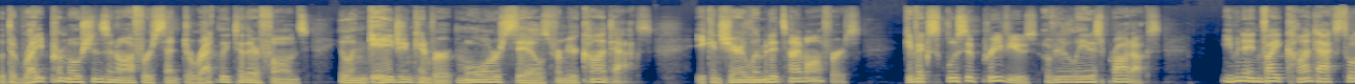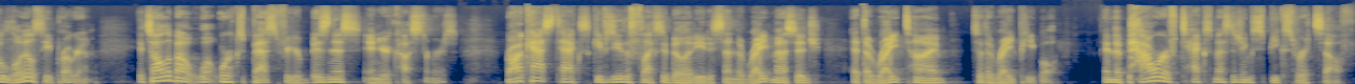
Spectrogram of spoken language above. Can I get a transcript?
with the right promotions and offers sent directly to their phones, you'll engage and convert more sales from your contacts. You can share limited time offers, give exclusive previews of your latest products, even invite contacts to a loyalty program. It's all about what works best for your business and your customers. Broadcast text gives you the flexibility to send the right message at the right time to the right people. And the power of text messaging speaks for itself.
